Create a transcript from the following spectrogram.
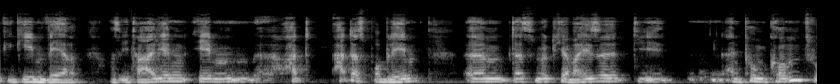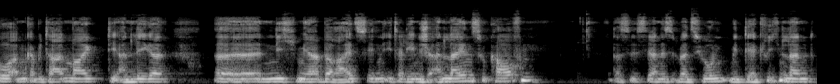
gegeben wäre. Also Italien eben äh, hat, hat das Problem, ähm, dass möglicherweise die, ein Punkt kommt, wo am Kapitalmarkt die Anleger äh, nicht mehr bereit sind, italienische Anleihen zu kaufen. Das ist ja eine Situation, mit der Griechenland,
